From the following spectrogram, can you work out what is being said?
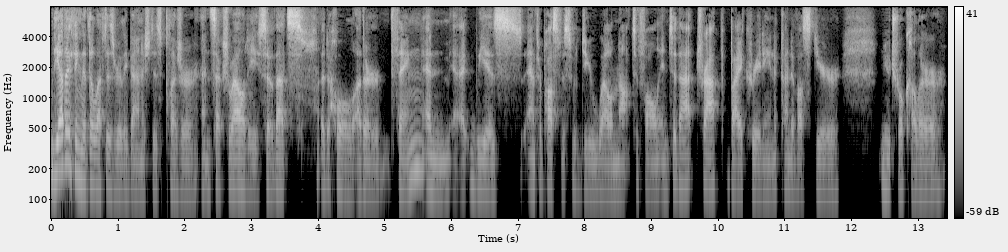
the other thing that the left has really banished is pleasure and sexuality. So that's a whole other thing. And uh, we as anthroposophists would do well not to fall into that trap by creating a kind of austere, neutral color,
